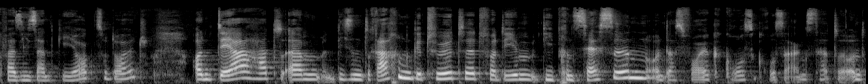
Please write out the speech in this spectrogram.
quasi St. Georg zu Deutsch. Und der hat ähm, diesen Drachen getötet, vor dem die Prinzessin und das Volk große, große Angst hatte. Und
